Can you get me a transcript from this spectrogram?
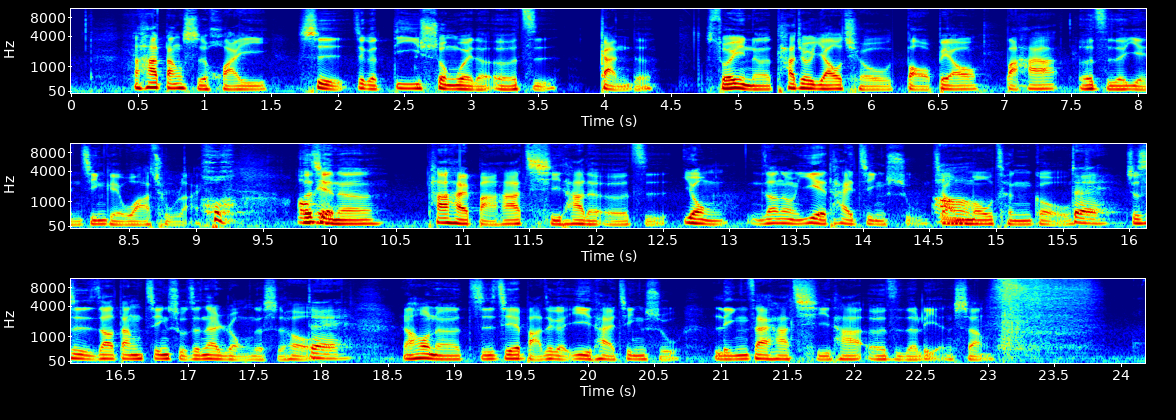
那他当时怀疑是这个第一顺位的儿子干的，所以呢，他就要求保镖把他儿子的眼睛给挖出来。哦 okay、而且呢。他还把他其他的儿子用，你知道那种液态金属叫 molten gold，哦，对，就是你知道当金属正在融的时候，对，然后呢，直接把这个液态金属淋在他其他儿子的脸上。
